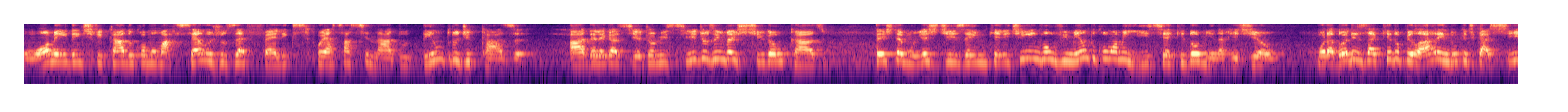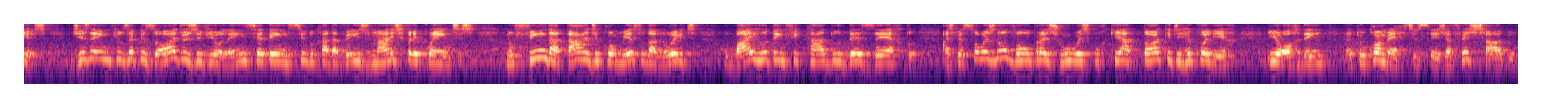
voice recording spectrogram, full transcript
um homem identificado como Marcelo José Félix foi assassinado dentro de casa. A delegacia de homicídios investiga o caso. Testemunhas dizem que ele tinha envolvimento com a milícia que domina a região. Moradores aqui do Pilar, em Duque de Caxias, dizem que os episódios de violência têm sido cada vez mais frequentes. No fim da tarde e começo da noite, o bairro tem ficado deserto. As pessoas não vão para as ruas porque há toque de recolher e ordem para que o comércio seja fechado.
